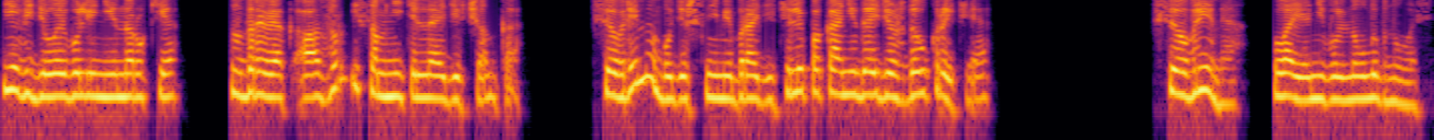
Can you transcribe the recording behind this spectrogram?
я видела его линии на руке, здоровяк Азур и сомнительная девчонка. Все время будешь с ними бродить или пока не дойдешь до укрытия?» «Все время», — Лая невольно улыбнулась.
